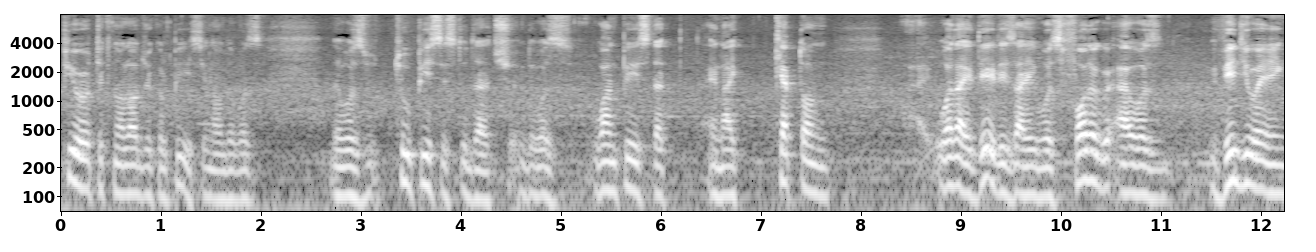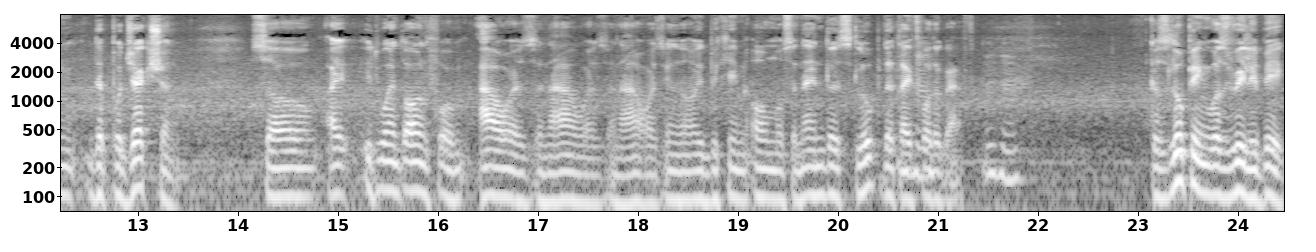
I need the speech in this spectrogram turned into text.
pure technological piece. You know, there was there was two pieces to that. Sh- there was one piece that, and I kept on. I, what I did is I was photogra- I was videoing the projection. So I it went on for hours and hours and hours. You know, it became almost an endless loop that I Mhm. photographed Mm-hmm. Because looping was really big.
